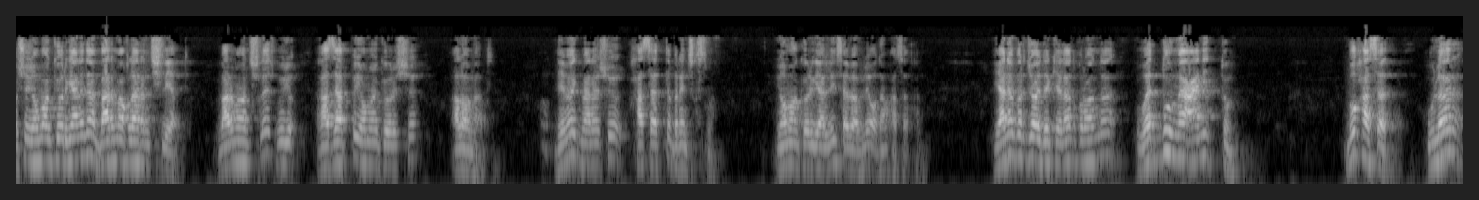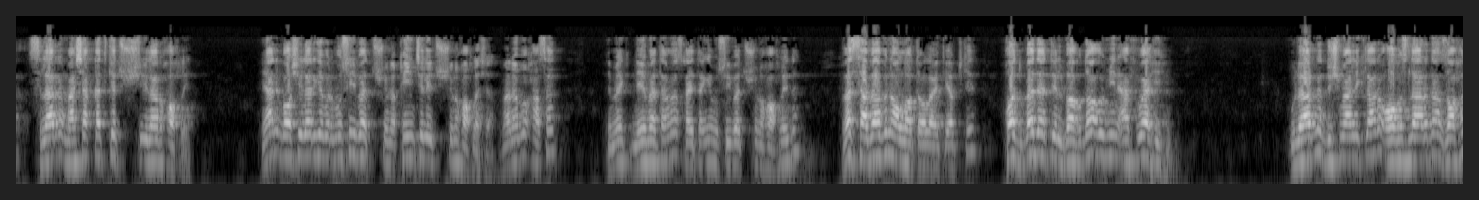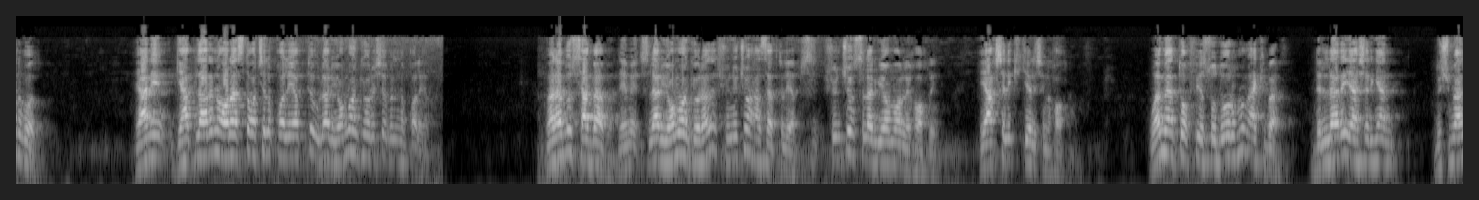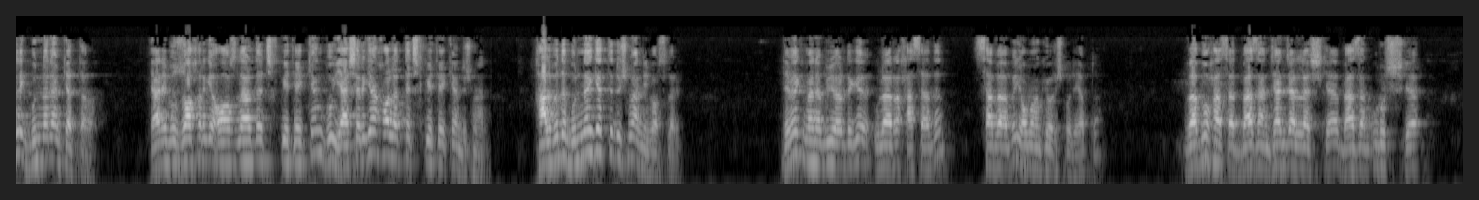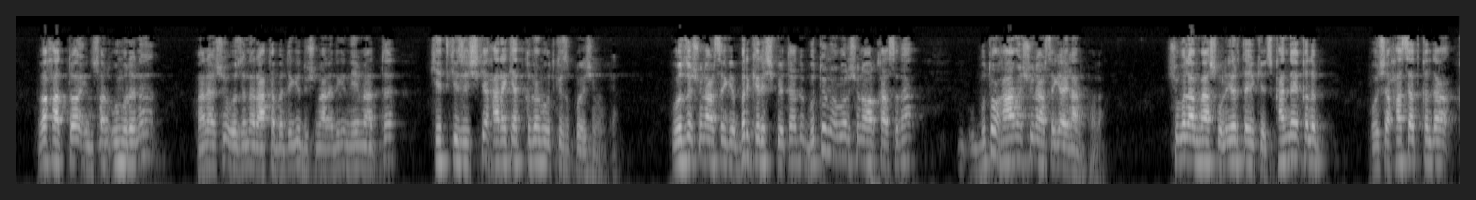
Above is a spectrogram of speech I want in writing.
O'sha yomon ko'rganidan barmoqlarini tishlayapti. Barmoq tishlash bu g'azabni yomon ko'rishni alomati demak mana shu hasadni birinchi qismi. Yomon ko'rganlik sababli odam hasad qiladi yana bir joyda keladi qur'onda vaddu ma'anittum. Bu hasad ular sizlarni mashaqqatga tushishinglarni xohlaydi. Ya'ni boshinglarga bir musibat tushishini qiyinchilik tushishini xohlashadi mana bu hasad demak ne'mat emas qaytanga musibat tushishini xohlaydi. Va sababini alloh taolo aytyaptiki qod badatil bag'dou min afwahihim. Ularni dushmanliklari og'izlaridan zohir bo'ldi. Ya'ni gaplarini orasida ochilib qolyapti ular yomon ko'rishi bilinib qolyapti. Mana bu sababi. Demak sizlar yomon ko'radi shuning uchun hasad qilyapti shuning uchun sizlarga yomonlik xohlaydi yaxshilikka kelishini xohlaydi akbar. Dillari yashirgan dushmanlik bundan ham kattaroq. Ya'ni bu zohirga og'izlarida chiqib ketayotgan bu yashirgan holatda chiqib ketayotgan dushmanlik qalbida bundan katta dushmanlik bor sizlarga demak mana bu yerdagi ularni hasadi sababi yomon ko'rish bo'lyapti. Va bu hasad ba'zan janjallashishga ba'zan urushishga va hatto inson umrini mana shu o'zini raqibidagi dushmanidagi ne'matni ketkazishga harakat qilib ham o'tkazib qo'yishi mumkin. O'zi shu narsaga bir kirishib ketadi butun umr shuni orqasidan butun g'ami shu narsaga aylanib qoladi. Shu bilan mashg'ul ertayu kech qanday qilib o'sha hasad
